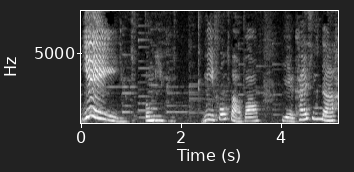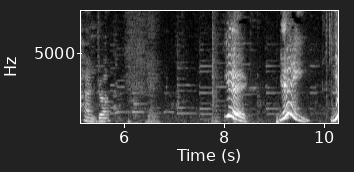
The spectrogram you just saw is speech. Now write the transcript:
耶！蜂蜜蜜蜂宝宝也开心的喊着：“耶！耶！耶！”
